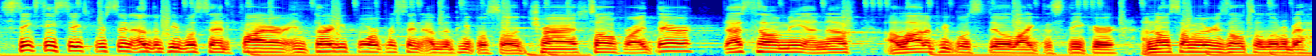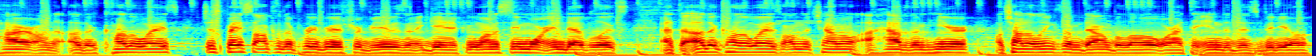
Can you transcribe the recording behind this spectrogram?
66% of the people said fire and 34% of the people said trash. So right there, that's telling me enough. A lot of people still like the sneaker. I know some of the results are a little bit higher on the other colorways, just based off of the previous reviews. And again, if you wanna see more in-depth looks at the other colorways on the channel, I have them here. I'll try to link them down below or at the end of this video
